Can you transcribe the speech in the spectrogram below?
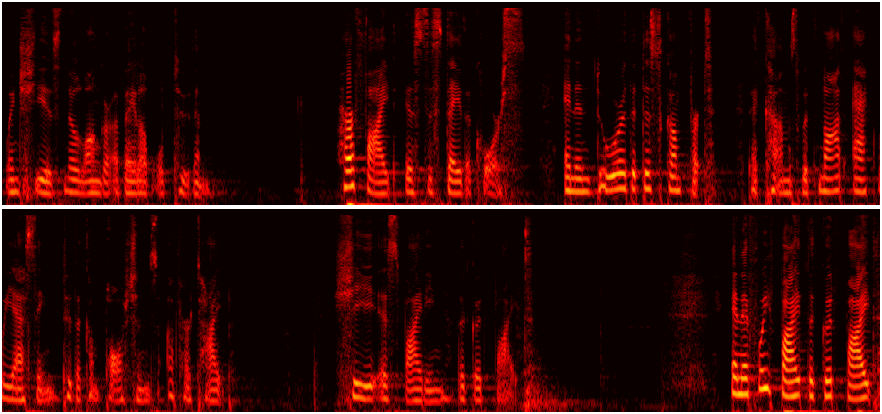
when she is no longer available to them. Her fight is to stay the course and endure the discomfort that comes with not acquiescing to the compulsions of her type. She is fighting the good fight. And if we fight the good fight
